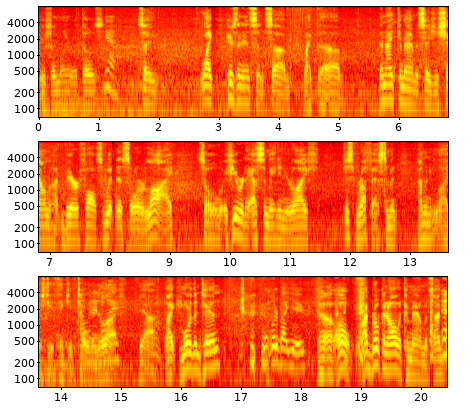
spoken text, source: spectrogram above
Are you familiar with those? Yeah. So, like, here's an instance. Um, like the uh, the ninth commandment says, "You shall not bear false witness or lie." So, if you were to estimate in your life, just rough estimate, how many lies do you think you've told in your life? Yeah, like more than ten. what about you? Uh, oh, I've broken all the commandments. I'm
